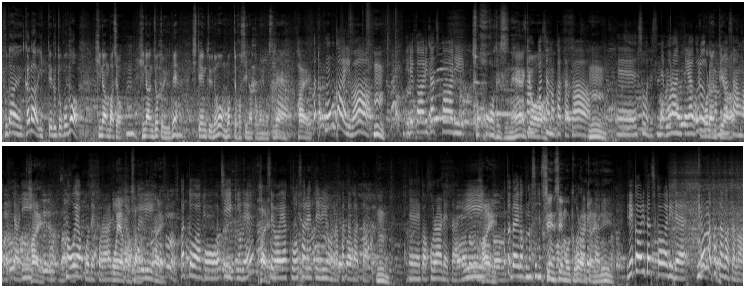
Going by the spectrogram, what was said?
普段から行ってるところの避難場所、うん。避難所というね、視点というのも持ってほしいなと思いますね。はい、あと今回はうん、入れ替わり立ち替わりそうですね参加者の方が、うん。えーそうですねボランティアグループの皆さんが来たり、はい。まあ、親子で来られたり親子さん。はい。あとはこう地域ではい。お世話役をされているような方々、うんえーが来られたり、はい。あと大学の先生先生も来られたり。入れ替わり立ち替わりでいろんな方々が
